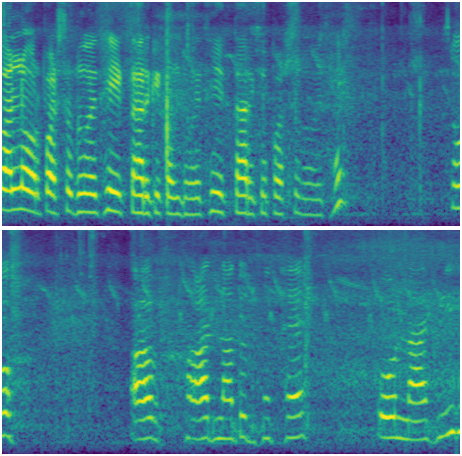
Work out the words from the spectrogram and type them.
कल और परसों धोए थे, एक तार के कल धोए थे, एक तार के परसों धोए थे। तो अब आज ना तो धूप है और ना ही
